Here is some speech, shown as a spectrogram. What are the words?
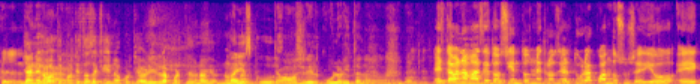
al- Ya en el bote, ¿por qué estás aquí? No, porque abrí la puerta de un avión. No, hay mames. escudos. Te vamos a ir el culo ahorita en el, en el bote. Estaban a más de 200 metros de altura cuando sucedió eh,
